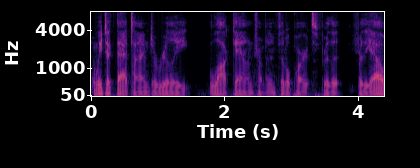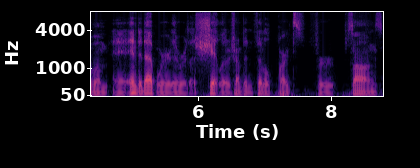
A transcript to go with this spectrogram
and we took that time to really lock down trumpet and fiddle parts for the for the album and it ended up where there was a shitload of trumpet and fiddle parts for songs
